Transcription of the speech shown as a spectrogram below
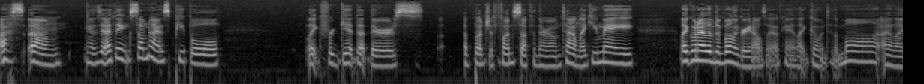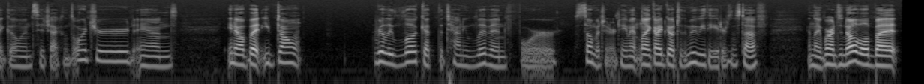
I was um gonna say, I think sometimes people like forget that there's a bunch of fun stuff in their own town. Like you may like when I lived in Bowling Green, I was like, okay, I like going to the mall, I like going to Jackson's Orchard and you know, but you don't really look at the town you live in for so much entertainment. Like I'd go to the movie theaters and stuff and like Barnes and Noble, but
